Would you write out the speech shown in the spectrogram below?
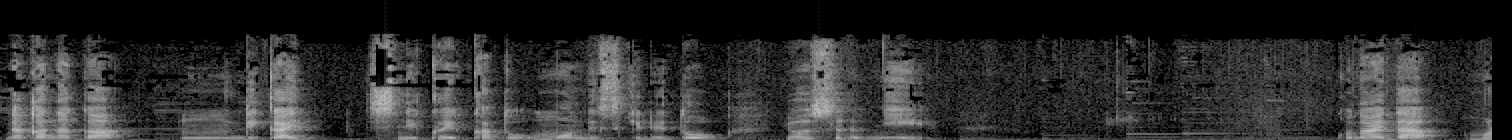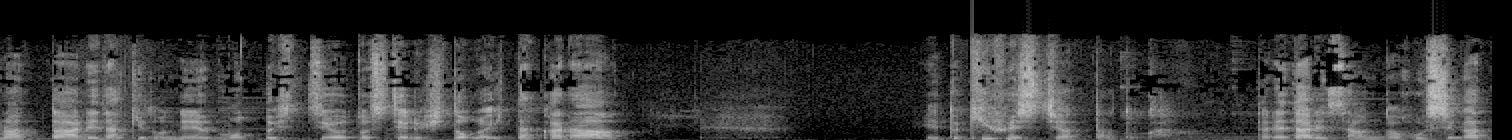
なかなかうん、理解しにくいかと思うんですけれど要するにこの間もらったあれだけどねもっと必要としてる人がいたから、えーと、寄付しちゃったとか誰々さんが欲しが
